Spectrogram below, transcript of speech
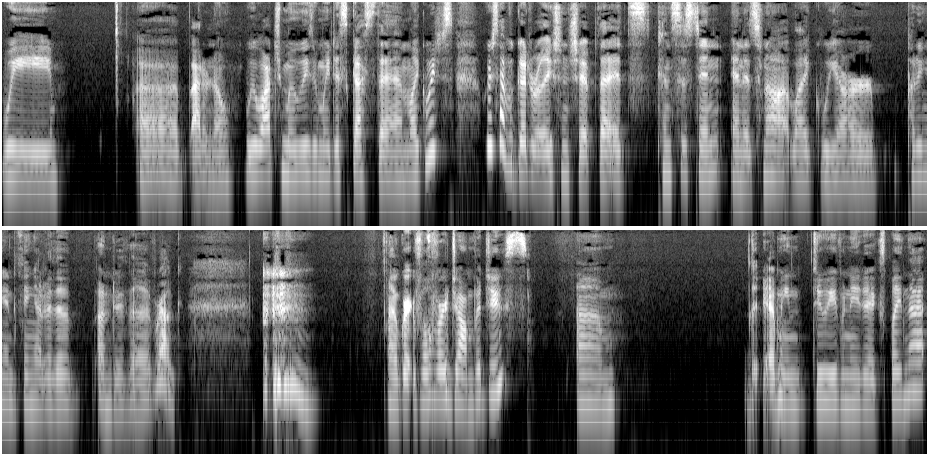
we uh I don't know, we watch movies and we discuss them. Like we just we just have a good relationship that it's consistent and it's not like we are putting anything under the under the rug. I'm grateful for Jamba Juice. Um I mean, do we even need to explain that?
